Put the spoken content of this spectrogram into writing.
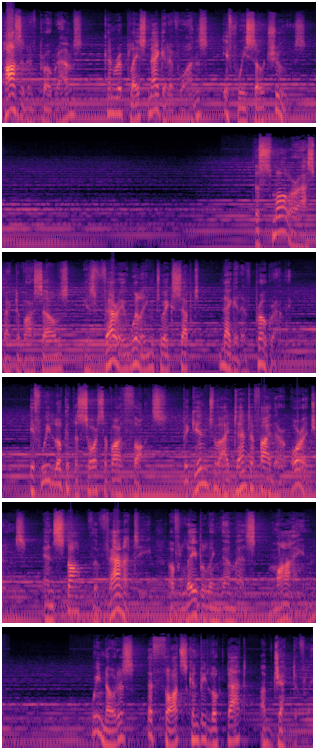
Positive programs can replace negative ones if we so choose. The smaller aspect of ourselves is very willing to accept negative programming. If we look at the source of our thoughts, begin to identify their origins, and stop the vanity of labeling them as mine, we notice that thoughts can be looked at objectively.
